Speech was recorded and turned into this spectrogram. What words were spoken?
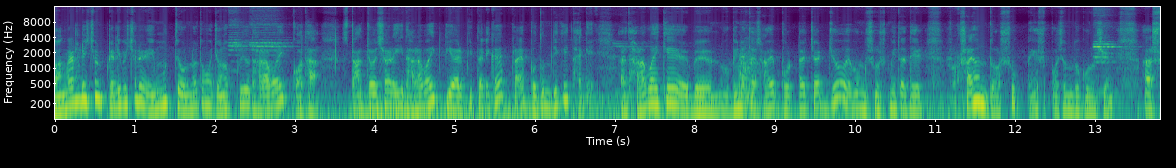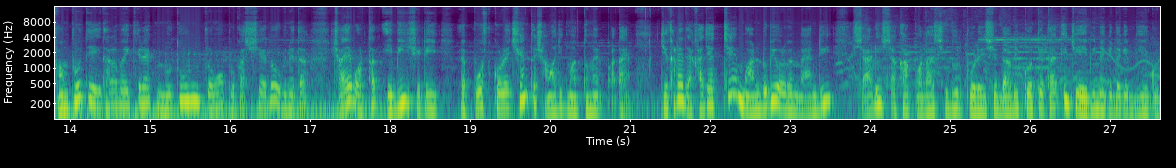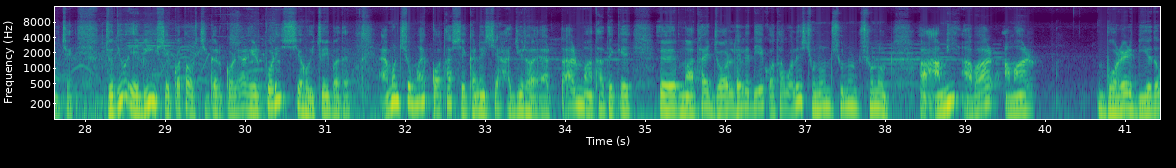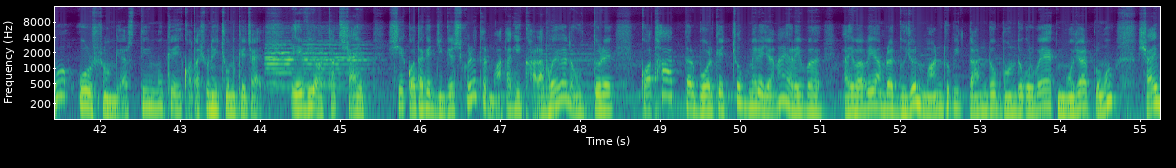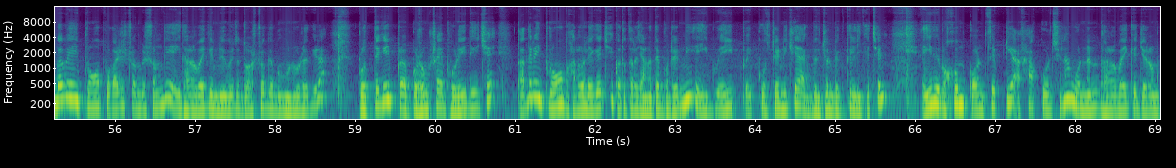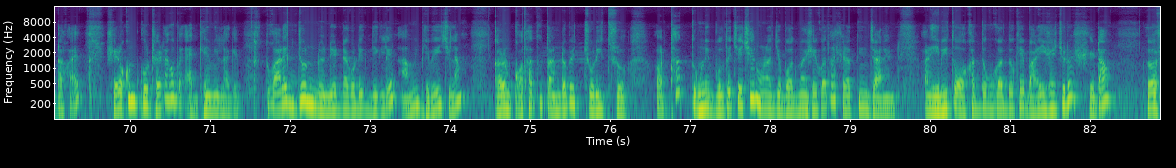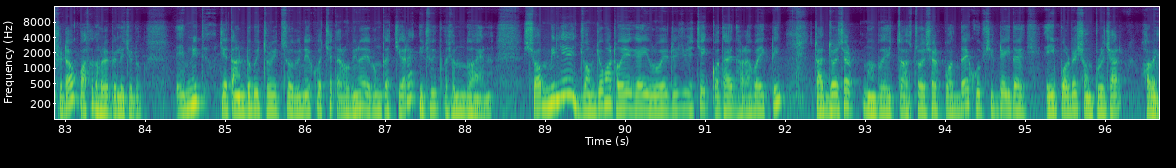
Bangla television টেলিভিশনের এই মুহূর্তে অন্যতম জনপ্রিয় ধারাবাহিক কথা। স্টার জলসার এই ধারাবাহিক টিআরপি তালিকায় প্রায় প্রথম দিকেই থাকে। আর ধারাবাহিকে অভিনেতা সাহেব ভট্টাচার্য এবং সুস্মিতাদের রসায়ন দর্শক বেশ পছন্দ করছেন। আর সম্প্রতি এই ধারাবাহিকের এক নতুন প্রোমো প্রকাশ্যে এলো অভিনেতা সাহেব, অর্থাৎ এবি সেটি পোস্ট করেছেন তার সামাজিক মাধ্যমের পাতায়। যেখানে দেখা যাচ্ছে, মান্ডবী ওর ম্যান্ডি শাড়ি শাখা পলা সিঁদুর পরে সে দাবি করতে থাকে যে এবি নাকি তাকে বিয়ে করেছে। যদিও এবি সে কথা অস্বীকার করে আর এরপরই সে হইচই বাঁধায় এমন সময় কথা সেখানে সে হাজির হয় আর তার মাথা থেকে মাথায় জল ঢেলে দিয়ে কথা বলে, শুনুন শুনুন শুনুন, আমি আবার আমার বরের বিয়ে দেবো ওর সঙ্গে। আর স্ত্রীর মুখে এই কথা শুনেই চমকে যায়। এভি অর্থাৎ সাহেব, সে কথাকে জিজ্ঞেস করে, তার মাথা কি খারাপ হয়ে গেল? উত্তরে, কথা তার বরকে চোখ মেরে জানায়। আর এভাবেই আমরা দুজন মান্ডবীর তাণ্ডব বন্ধ করব। এক মজার প্রমো। স্বাভাবিকভাবে এই প্রমো প্রকাশের সঙ্গে সঙ্গে এই ধারাবাহিকের নিয়মিত দর্শক এবং অনুরাগীরা প্রত্যেকেই প্রশংসায় ভরিয়ে দিয়েছে। তাদের এই প্রমো ভালো লেগেছে কথা তারা জানাতে ভোটেননি এই এই পোস্টের নিচে এক একজন ব্যক্তি লিখেছেন, এই রকম কনসেপ্টটি আশা করছিলাম অন্যান্য ধারাবাহিকে যেরকমটা হয়, সেরকম এটা খুব একঘেয়েমি লাগে। তো আরেকজন নেট নাগরিক লিখলেন আমি ভেবেইছিলাম, কারণ কথা তো তাণ্ডবের চরিত্র। অর্থাৎ উনি বলতে চেয়েছেন, ওনার যে বদমাইশের কথা সেটা তিনি জানেন। আর এভি তো অখাদ্য কুখাদ্য খেয়ে বাড়ি এসেছিল, সেটাও সেটাও কথা ধরে ফেলেছিল। এমনিতে যে তাণ্ডবী চরিত্র অভিনয় করছে, তার অভিনয় এবং তার চেহারা কিছুই পছন্দ হয় না। সব মিলিয়ে জমজমাট হয়ে গেই রয়েছে কথায় ধারাবাহিকটি। স্টার জলসার জলসার পর্দায় খুব শীঘ্রই এই পর্বে সম্প্রচার হবে।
